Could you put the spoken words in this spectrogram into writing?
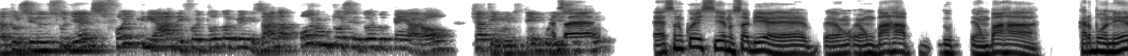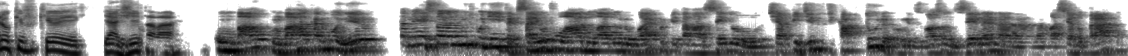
da torcida dos estudiantes foi criada e foi toda organizada por um torcedor do Penharol. Já tem muito tempo essa isso. É, então... Essa eu não conhecia, não sabia. É, é, um, é um barra do, é um barra carboneiro que, que, que agita lá. Um barra, um barra carboneiro. Também a história é muito bonita, que saiu voado lá do Uruguai, porque estava sendo. tinha pedido de captura, como eles gostam de dizer, né, na, na, Bacia do Prata.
